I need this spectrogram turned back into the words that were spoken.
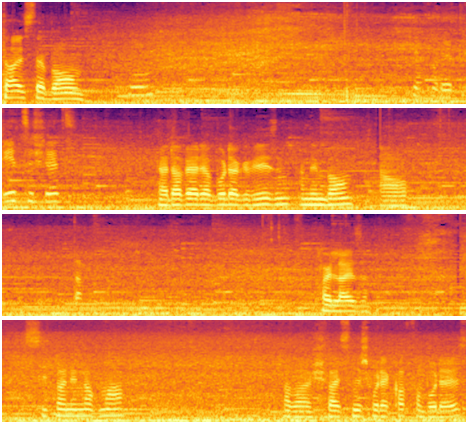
Da ist der Baum. Wo? Der dreht sich jetzt. Ja, da wäre der Buddha gewesen, an dem Baum. Auch. Da. Heul leise. Sieht man den nochmal. Aber ich weiß nicht, wo der Kopf vom Buddha ist.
